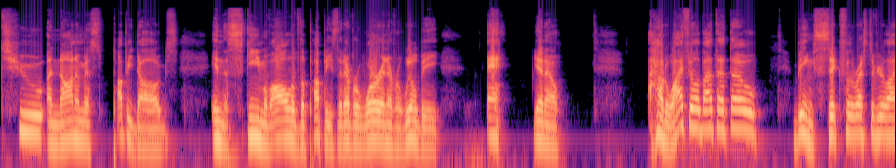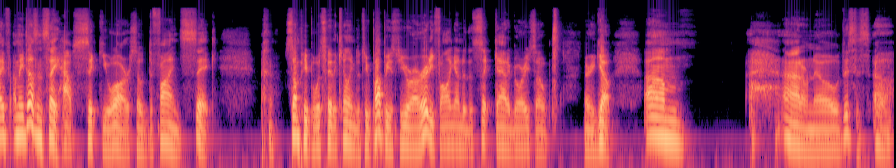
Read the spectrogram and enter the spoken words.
two anonymous puppy dogs in the scheme of all of the puppies that ever were and ever will be, eh, you know. How do I feel about that though? Being sick for the rest of your life? I mean, it doesn't say how sick you are, so define sick. Some people would say that killing the two puppies, you're already falling under the sick category, so there you go. Um, I don't know. This is oh.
